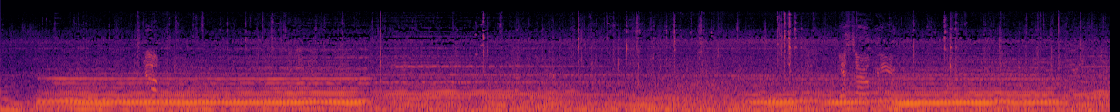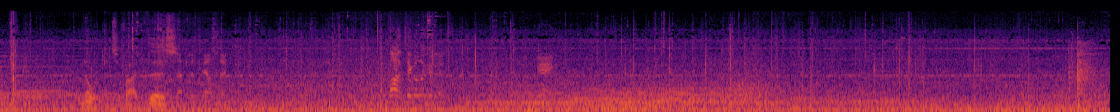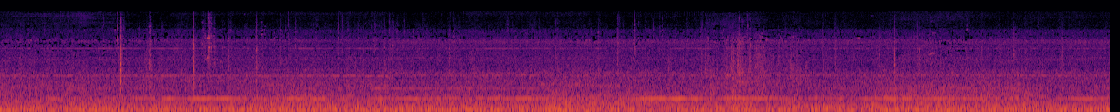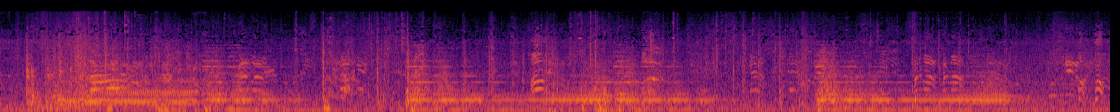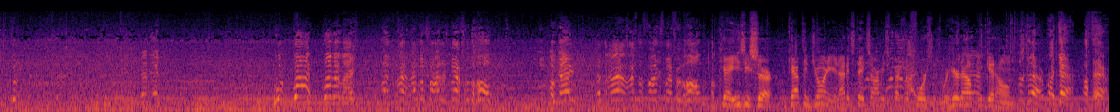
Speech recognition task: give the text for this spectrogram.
Okay, easy, sir. I'm Captain Joyner, United States Army Special Forces. We're here to help you get home. Look at that, right there, up there!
